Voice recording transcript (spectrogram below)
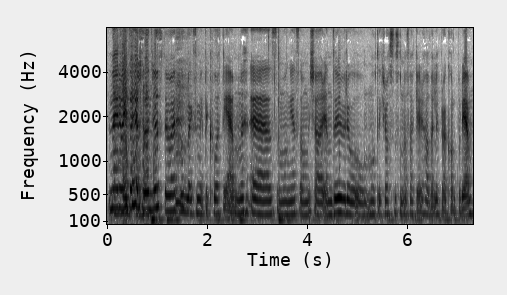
Nej, det var inte Hells Angels. Det var ett bolag som heter KTM. Eh, så många som kör enduro och motocross och sådana saker har väldigt bra koll på det.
